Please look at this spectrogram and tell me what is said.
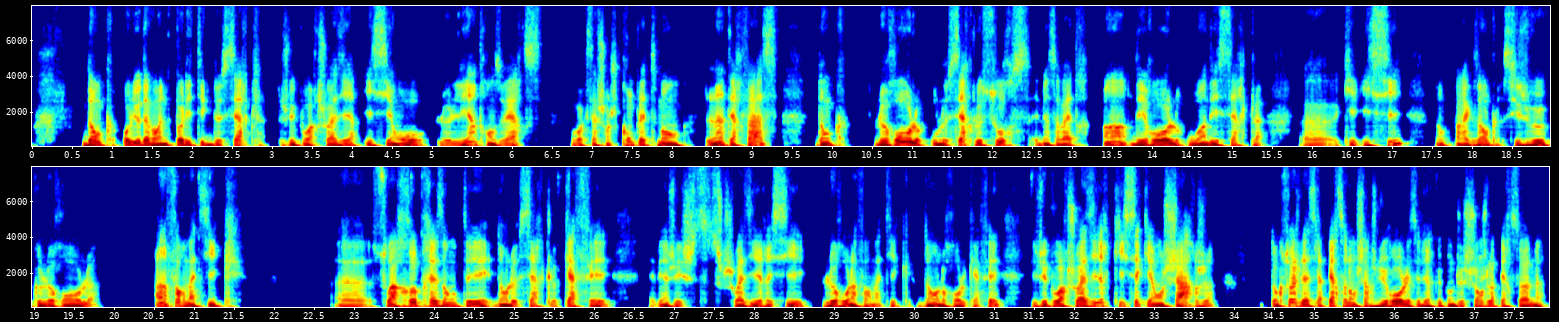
Donc, au lieu d'avoir une politique de cercle, je vais pouvoir choisir ici en haut le lien transverse. On voit que ça change complètement l'interface. Donc, le rôle ou le cercle source, eh bien, ça va être un des rôles ou un des cercles euh, qui est ici. Donc, par exemple, si je veux que le rôle informatique euh, soit représenté dans le cercle café, eh bien, je vais choisir ici le rôle informatique dans le rôle café. Et je vais pouvoir choisir qui c'est qui est en charge. Donc, soit je laisse la personne en charge du rôle, et c'est-à-dire que quand je change la personne,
